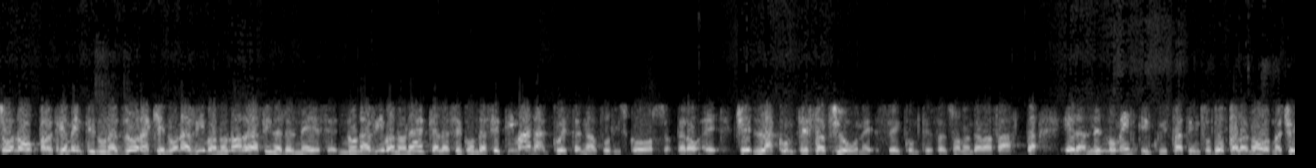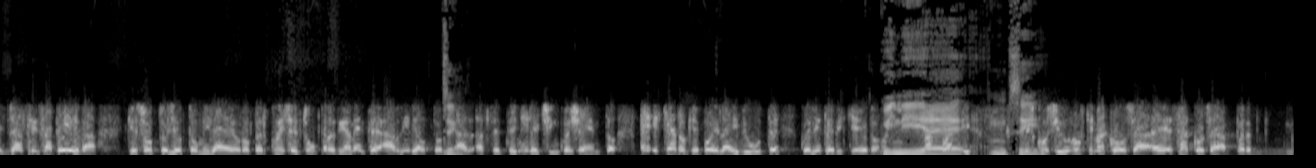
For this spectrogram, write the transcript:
sono praticamente in una zona che non arrivano non alla fine del mese, non arrivano neanche alla seconda settimana, questo è un altro discorso. Però eh, cioè, la contestazione, se contestazione andava fatta, era nel momento in cui è stata introdotta la norma, cioè già si sapeva che sotto gli 8.000 euro, per cui se tu praticamente arrivi a, 8, sì. a, a 7.500 è chiaro che poi l'hai avute, quelli ti richiedono. Quindi, eh, quanti, mm, sì. Scusi, un'ultima cosa, eh, sa cosa... Per, eh,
